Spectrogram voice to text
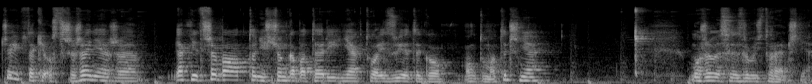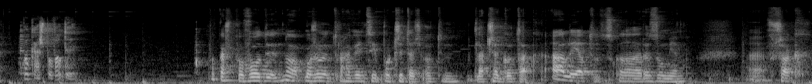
czyli tu takie ostrzeżenie, że jak nie trzeba, to nie ściąga baterii, nie aktualizuje tego automatycznie. Możemy sobie zrobić to ręcznie. Pokaż powody. Pokaż powody, no możemy trochę więcej poczytać o tym, dlaczego tak, ale ja to doskonale rozumiem. E, Wszak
